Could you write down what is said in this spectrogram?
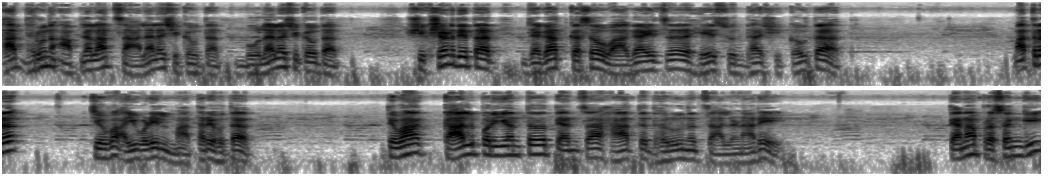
हात धरून आपल्याला चालायला शिकवतात बोलायला शिकवतात. शिक्षण देतात जगात कसं वागायचं हे सुद्धा शिकवतात. मात्र जेव्हा आई वडील म्हातारे होतात तेव्हा कालपर्यंत त्यांचा हात धरून चालणारे त्यांना प्रसंगी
